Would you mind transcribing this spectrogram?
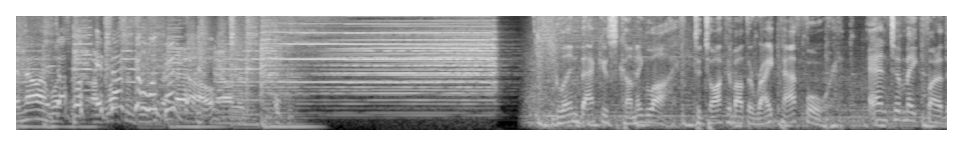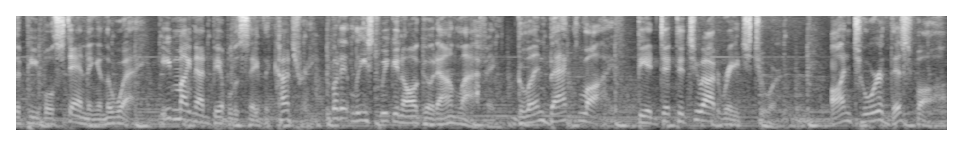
And now I'm It less, does look- it does still look good, though. Glenn Beck is coming live to talk about the right path forward and to make fun of the people standing in the way. He might not be able to save the country, but at least we can all go down laughing. Glenn Beck Live, the Addicted to Outrage Tour. On tour this fall.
